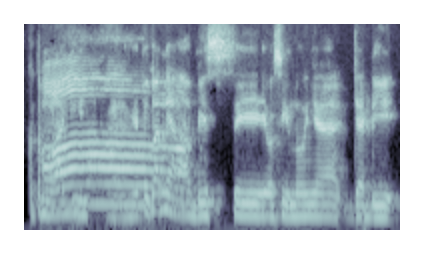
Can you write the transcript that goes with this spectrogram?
ketemu lagi. Nah, itu kan yang Oh. abis si Yoshinonya jadi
